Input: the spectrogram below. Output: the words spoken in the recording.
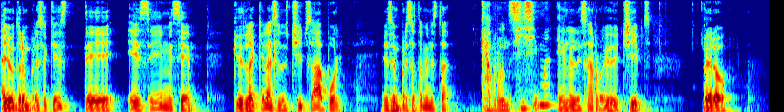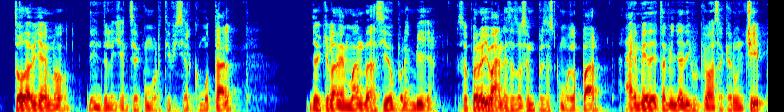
hay otra empresa que es TSMC, que es la que le hace los chips a Apple. Esa empresa también está cabroncísima en el desarrollo de chips, pero todavía no de inteligencia como artificial como tal, ya que la demanda ha sido por Nvidia. pero ahí van esas dos empresas como a la par. AMD también ya dijo que va a sacar un chip.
